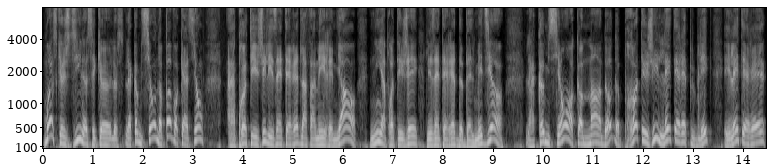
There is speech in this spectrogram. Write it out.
Moi, ce que je dis, là, c'est que la Commission n'a pas vocation à protéger les intérêts de la famille Rémiard, ni à protéger les intérêts de Bell La commission a comme mandat de protéger l'intérêt public et l'intérêt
